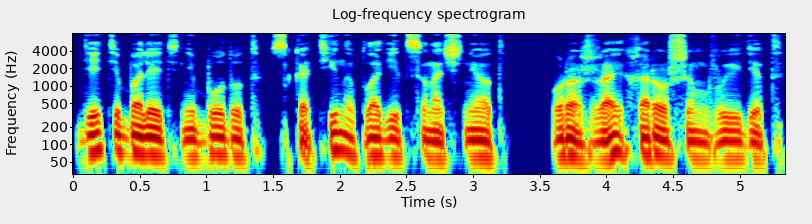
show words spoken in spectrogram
дети болеть не будут, скотина плодиться начнет, урожай хорошим выйдет.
